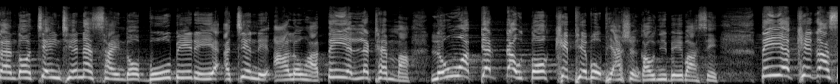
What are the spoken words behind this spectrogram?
ကန်သောချိန်ချင်းနဲ့ဆိုင်သောဘိုးဘေးတွေရဲ့အကျင့်တွေအားလုံးဟာတင်းရဲ့လက်ထက်မှာလုံးဝပြတ်တောက်သောခစ်ဖြစ်ဖို့ဘုရားရှင်ကောင်းကြီးပေးပါစေ။တင်းရဲ့ခစ်ကစ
